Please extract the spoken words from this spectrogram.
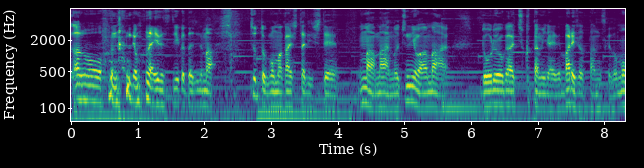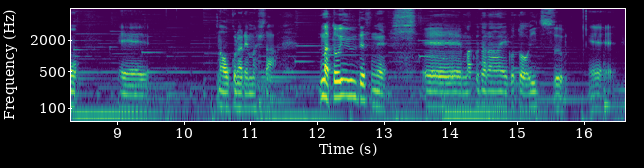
あの 何でもないです」っていう形でまあちょっとごまかしたりしてまあまあ後にはまあ同僚がチクったみたいでバレちゃったんですけども、えーまあ怒られました。まあ、というですね、えーま、くだらないことを言いつつ、えー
